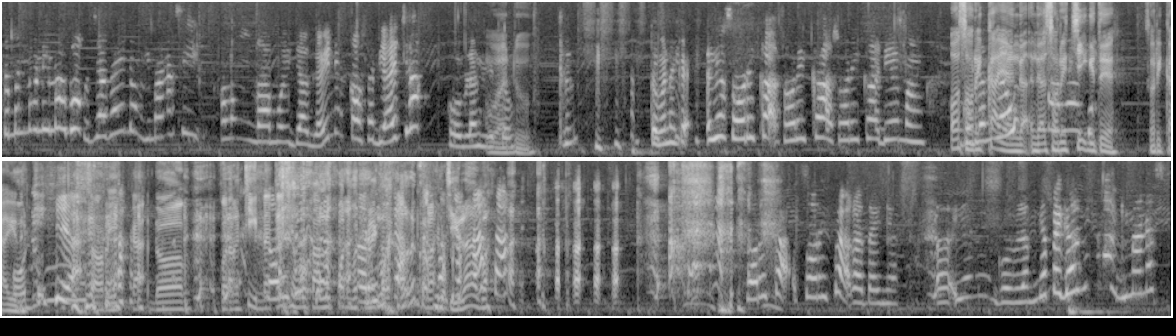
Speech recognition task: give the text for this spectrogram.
temen-temen nih mabok jagain dong gimana sih? Kalau nggak mau dijagain ya kau usah diajak. Gue bilang gitu. Waduh. temennya kayak iya sorry kak sorry kak sorry kak. Dia emang Oh, sorry kak "Ya? Ya, enggak enggak sorry Ci gitu ya. Sorry kak gitu. Waduh, Iya. sorry kak dong. Kurang Cina kan sama kalau pon. Lu kurang Cina apa? sorry kak sorry kak katanya "Eh, iya nih gue bilang ya pegangin lah gimana sih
